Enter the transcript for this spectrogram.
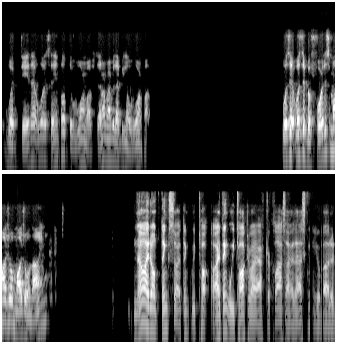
what day that was? I didn't pull up the warm ups. I don't remember that being a warm up. Was it was it before this module, module nine? No, I don't think so. I think we talked. I think we talked about it after class. I was asking you about it,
